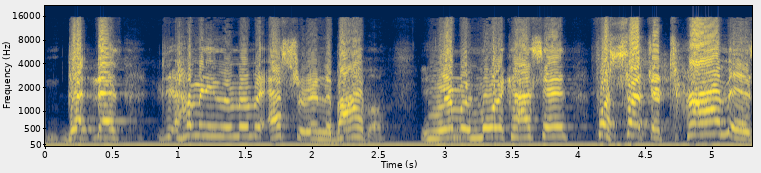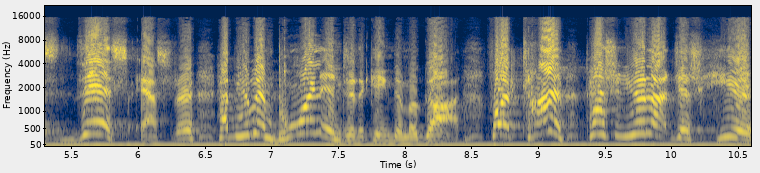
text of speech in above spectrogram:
That, that, how many remember Esther in the Bible? You remember Mordecai said, For such a time as this, Esther, have you been born into the kingdom of God? For a time, Pastor, you're not just here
